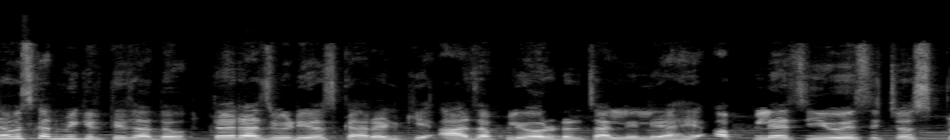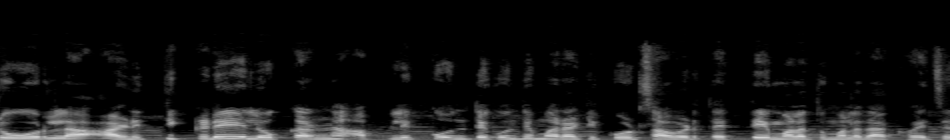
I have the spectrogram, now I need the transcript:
नमस्कार मी कीर्ती जाधव. तर आज व्हिडिओज कारण की आज आपली ऑर्डर चाललेली आहे आपल्याच युएसएच्या स्टोअरला आणि तिकडे लोकांना आपले कोणते कोणते मराठी कोट्स आवडत आहेत ते मला तुम्हाला दाखवायचे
